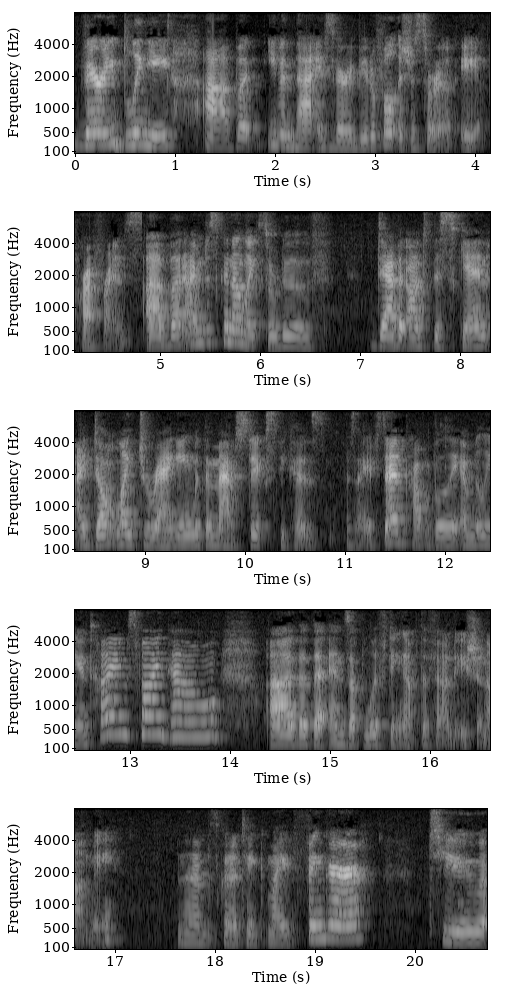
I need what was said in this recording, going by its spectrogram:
very blingy, uh, but even that is very beautiful. It's just sort of a preference. Uh, but I'm just gonna like sort of dab it onto the skin. I don't like dragging with the Match Stix because as I have said probably a million times by now, uh, that that ends up lifting up the foundation on me. And then I'm just gonna take my finger to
